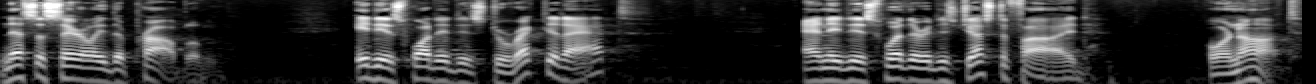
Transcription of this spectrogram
necessarily the problem, it is what it is directed at, and it is whether it is justified or not.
